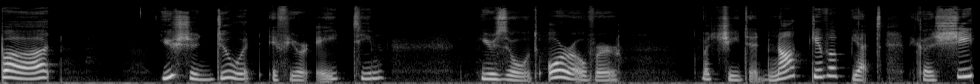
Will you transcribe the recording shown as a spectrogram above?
but you should do it if you're 18 years old or over. But she did not give up yet because she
